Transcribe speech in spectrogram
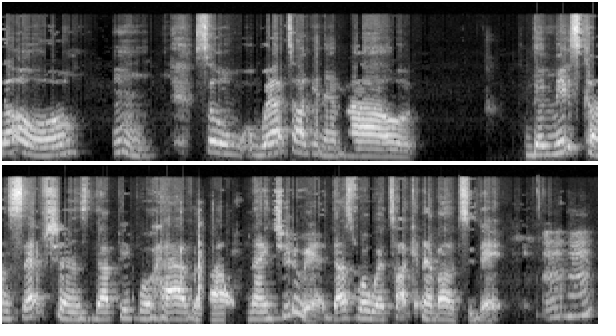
So, mm, so we're talking about the misconceptions that people have about Nigeria. That's what we're talking about today. Mm-hmm.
